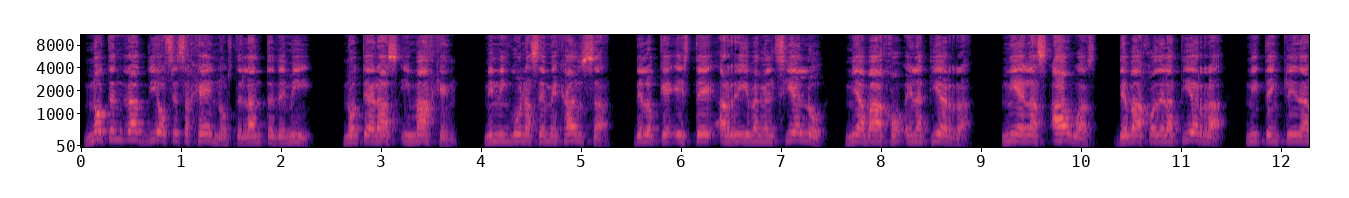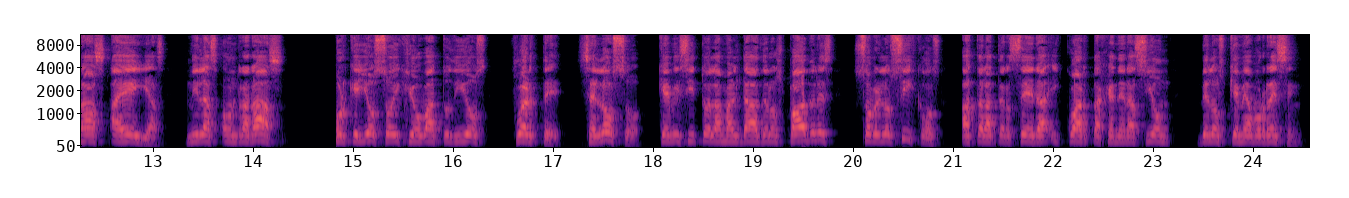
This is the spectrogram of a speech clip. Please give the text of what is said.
no tendrás dioses ajenos delante de mí, no te harás imagen ni ninguna semejanza de lo que esté arriba en el cielo, ni abajo en la tierra, ni en las aguas debajo de la tierra, ni te inclinarás a ellas, ni las honrarás, porque yo soy Jehová tu Dios, fuerte, celoso, que visito la maldad de los padres sobre los hijos hasta la tercera y cuarta generación de los que me aborrecen.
